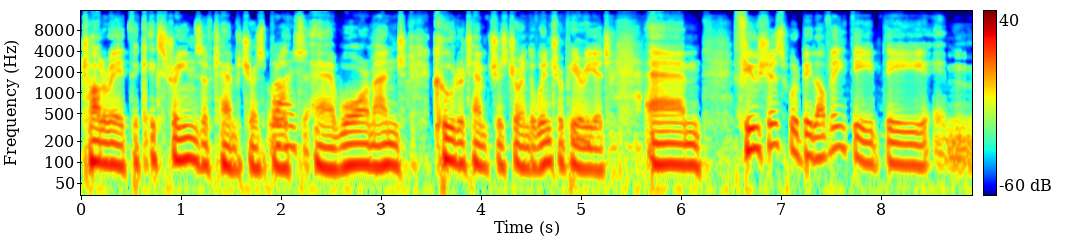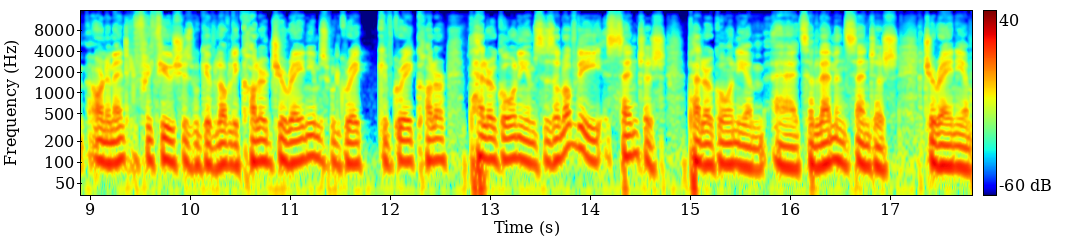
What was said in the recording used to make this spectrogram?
tolerate the extremes of temperatures, both Right. uh, warm and cooler temperatures during the winter period. Um, fuchsias would be lovely. The the um, ornamental free fuchsias would give lovely colour. Geraniums would great give great colour. Pelargoniums is a lovely scented pelargonium. Uh, it's a lemon scented geranium,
